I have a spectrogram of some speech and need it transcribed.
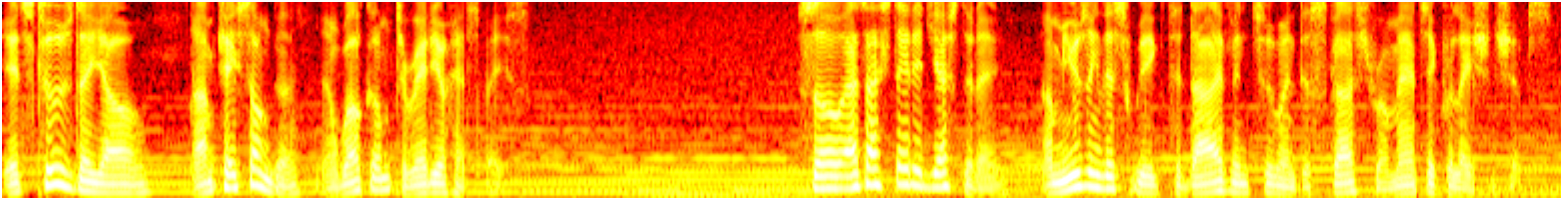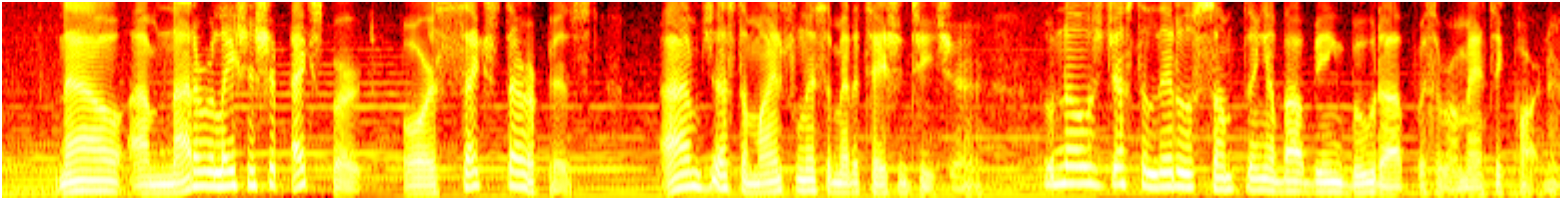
It's Tuesday, y'all. I'm Kessonga, and welcome to Radio Headspace. So, as I stated yesterday, I'm using this week to dive into and discuss romantic relationships. Now, I'm not a relationship expert or a sex therapist. I'm just a mindfulness and meditation teacher who knows just a little something about being booed up with a romantic partner.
